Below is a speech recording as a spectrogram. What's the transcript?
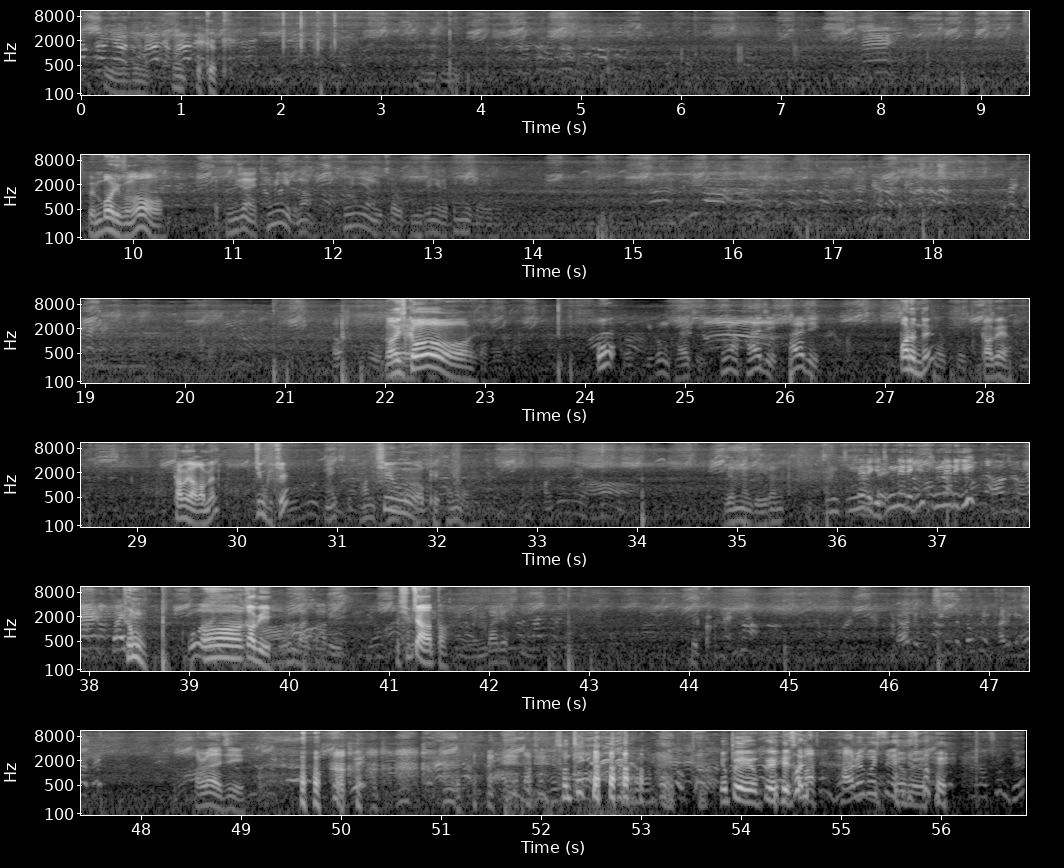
상대가. 응, 오케이 오케이. 왼발이구나. 아니 태민이구나. 태민이랑 교체하고 봉준이가 태민이잖아. 어? 오, 나이스. 컷. 오, 어, 이건 가야지. 그냥 가야지. 가야지. 빠른데? 오케이 오케이. 까베야. 다음에 나가면? 지금 교체? 네, 다음 치우, 다음에 오케이. 다음에 가요. 이랬는데 이런 찡, 찡내리기 찡내리기 찡내리기 병. 오 아, 까비. 왼발 까비 쉽지 않았다. 네, 왼발이었으면 진짜 발라야지 선택. 옆에 옆에 선 아, 바르고 있으면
